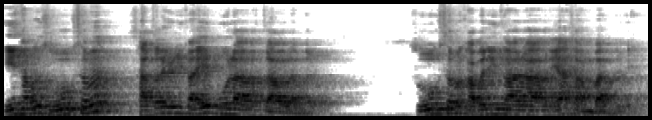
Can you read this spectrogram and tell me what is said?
ඒ සමග සූක්ෂම සතරවෙනි කයේ මූල අවස්ථාව ලබනවා. සූක්ෂම කබලිකාර ආහාරය සම්බන්ධ වෙනවා.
